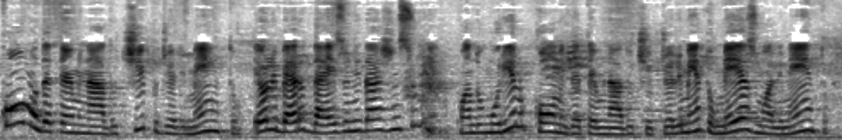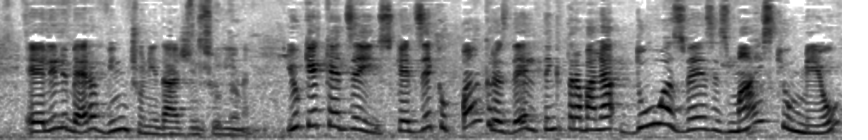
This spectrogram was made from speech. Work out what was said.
como determinado tipo de alimento, eu libero 10 unidades de insulina. Quando o Murilo come determinado tipo de alimento, o mesmo alimento, ele libera 20 unidades de insulina. E o que quer dizer isso? Quer dizer que o pâncreas dele tem que trabalhar duas vezes mais que o meu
